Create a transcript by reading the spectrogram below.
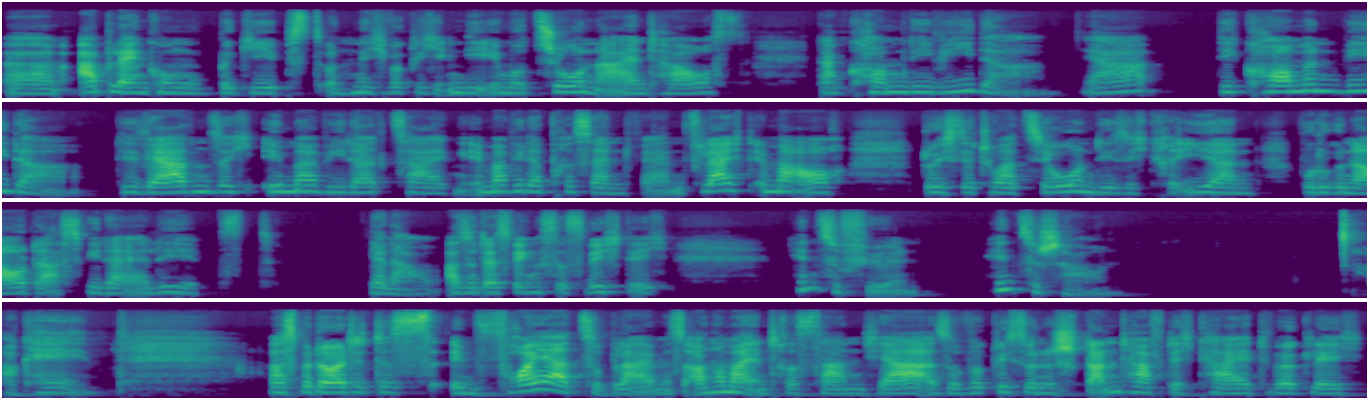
äh, Ablenkung begibst und nicht wirklich in die Emotionen eintauchst, dann kommen die wieder. Ja, die kommen wieder. Die werden sich immer wieder zeigen, immer wieder präsent werden. Vielleicht immer auch durch Situationen, die sich kreieren, wo du genau das wieder erlebst. Genau. Also deswegen ist es wichtig, hinzufühlen, hinzuschauen. Okay. Was bedeutet es, im Feuer zu bleiben? Ist auch nochmal interessant, ja. Also wirklich so eine Standhaftigkeit, wirklich,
